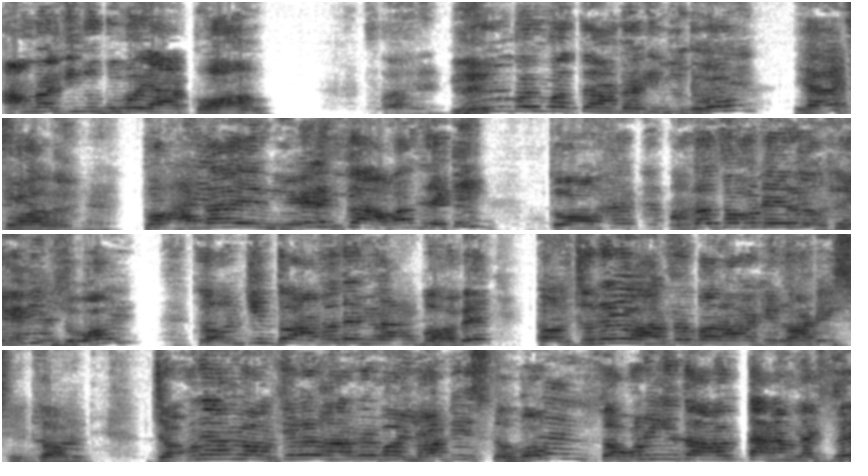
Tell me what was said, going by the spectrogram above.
আমরা কিন্তু দেবো এক অল ভ্যালু পরিবর্তে আমরা কিন্তু দেবো এক অল তো আমরা এই নেগেটিভটা আবার দেখি। তো আমরা যখন এর থেকে দেবো তখন কিন্তু আমাদের লাগবে হবে অঞ্চলের ভাবের পর আমাকে নট ইউজ হবে। যখন আমি অঞ্চলের ভাবের পর নট ইউজ করব তখনই কিন্তু আমার টাকা লাগবে।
